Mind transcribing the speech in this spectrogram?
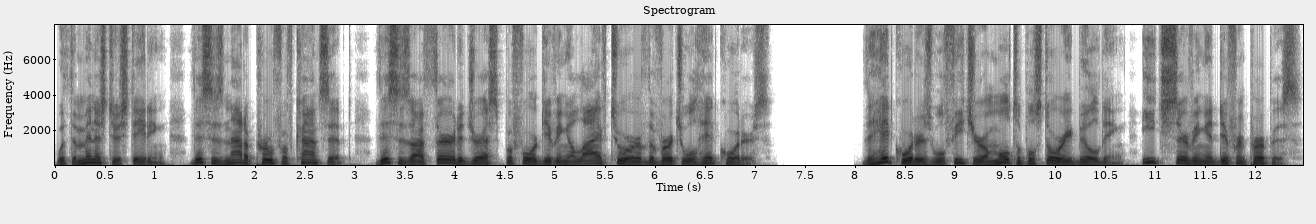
with the minister stating, This is not a proof of concept, this is our third address before giving a live tour of the virtual headquarters. The headquarters will feature a multiple story building, each serving a different purpose.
